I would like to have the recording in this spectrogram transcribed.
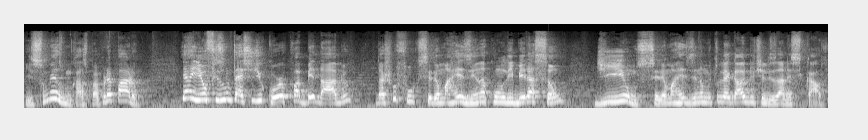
Isso mesmo, um caso para preparo. E aí eu fiz um teste de cor com a BW da Chufu, que seria uma resina com liberação de íons. Seria uma resina muito legal de utilizar nesse caso.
